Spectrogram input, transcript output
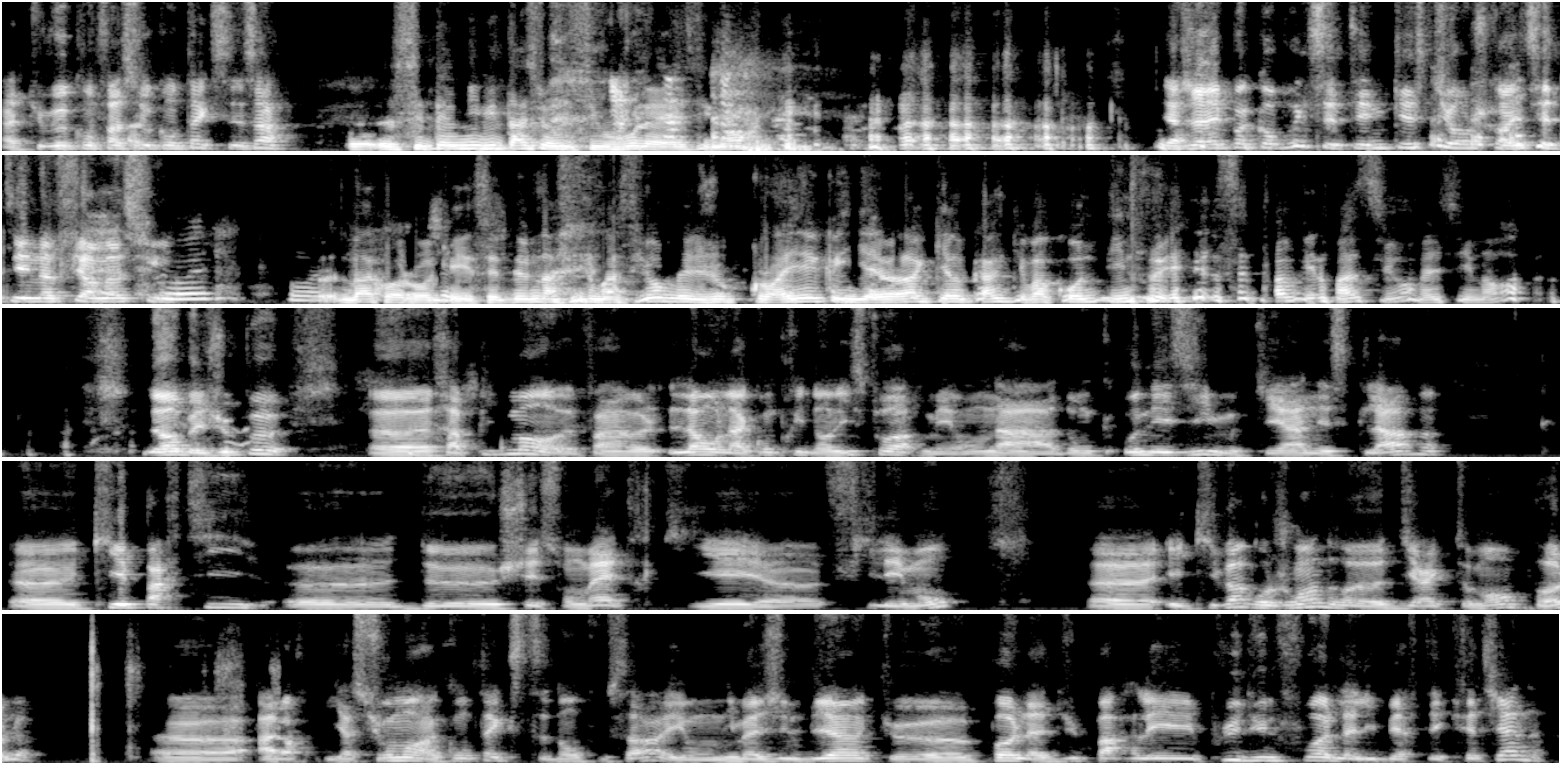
Ah, tu veux qu'on fasse le contexte, c'est ça? euh, C'était une invitation, si vous voulez, sinon. J'avais pas compris que c'était une question, je croyais que c'était une affirmation. D'accord, ok. C'était une affirmation, mais je croyais qu'il y aura quelqu'un qui va continuer cette affirmation, mais sinon. Non, mais je peux euh, rapidement. Enfin, là, on l'a compris dans l'histoire, mais on a donc Onésime qui est un esclave, euh, qui est parti de chez son maître, qui est Philémon, euh, et qui va rejoindre euh, directement Paul. Euh, alors, il y a sûrement un contexte dans tout ça, et on imagine bien que Paul a dû parler plus d'une fois de la liberté chrétienne,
